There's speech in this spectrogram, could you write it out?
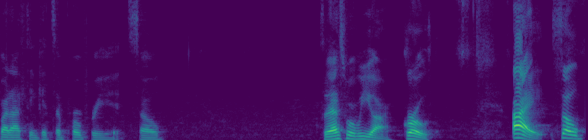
but I think it's appropriate. So so that's where we are. Growth. All right. So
